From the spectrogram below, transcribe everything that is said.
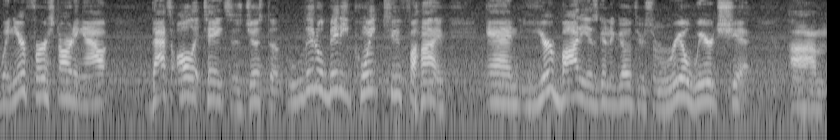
when you're first starting out, that's all it takes is just a little bitty 0.25 and your body is going to go through some real weird shit. Um,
